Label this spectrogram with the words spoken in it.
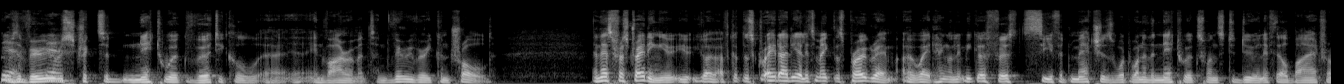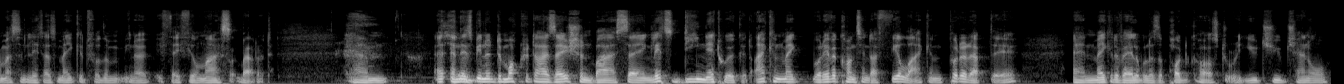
yeah, was a very yeah. restricted network vertical uh, environment and very, very controlled. And that's frustrating. You, you, you, go, I've got this great idea. Let's make this program. Oh, wait, hang on. Let me go first see if it matches what one of the networks wants to do and if they'll buy it from us and let us make it for them, you know, if they feel nice about it. Um, And, and, there's been a democratization by saying, let's de-network it. I can make whatever content I feel like and put it up there and make it available as a podcast or a YouTube channel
